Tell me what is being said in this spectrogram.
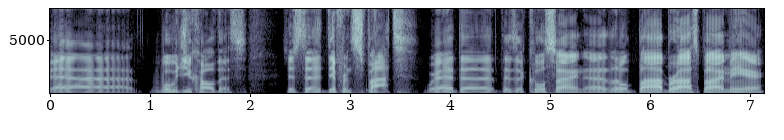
Uh, what would you call this? Just a different spot. We're at. Uh, there's a cool sign. A little Bob Ross behind me here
